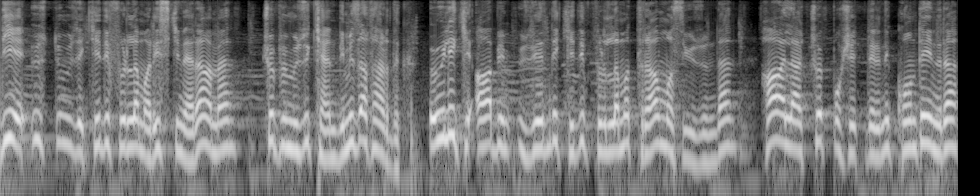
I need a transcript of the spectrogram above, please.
diye üstümüze kedi fırlama riskine rağmen çöpümüzü kendimiz atardık. Öyle ki abim üzerinde kedi fırlama travması yüzünden hala çöp poşetlerini konteynere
